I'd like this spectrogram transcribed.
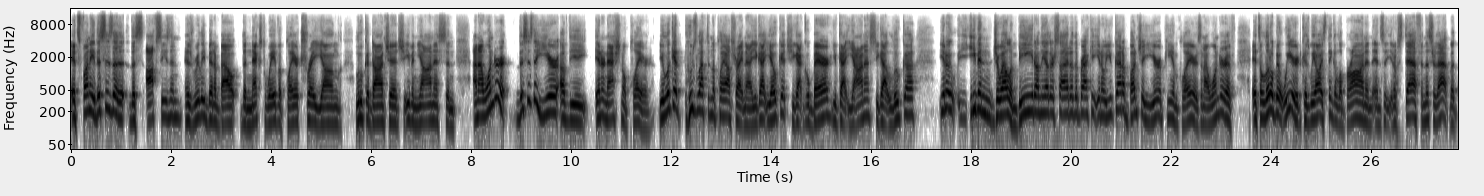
it's funny. This is a this off season has really been about the next wave of player, Trae Young. Luka Doncic, even Giannis, and and I wonder this is the year of the international player. You look at who's left in the playoffs right now. You got Jokic, you got Gobert, you've got Giannis, you got Luka. You know, even Joel Embiid on the other side of the bracket. You know, you've got a bunch of European players, and I wonder if it's a little bit weird because we always think of LeBron and and so you know Steph and this or that, but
